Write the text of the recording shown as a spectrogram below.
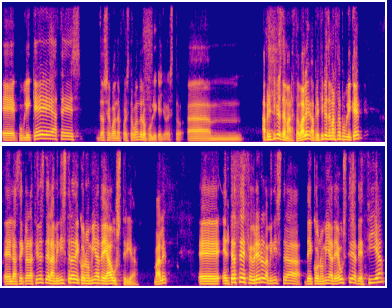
Eh, publiqué hace, no sé cuándo fue esto, ¿cuándo lo publiqué yo esto? a principios de marzo, ¿vale? A principios de marzo publiqué eh, las declaraciones de la ministra de Economía de Austria, ¿vale? Eh, el 13 de febrero, la ministra de Economía de Austria decía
